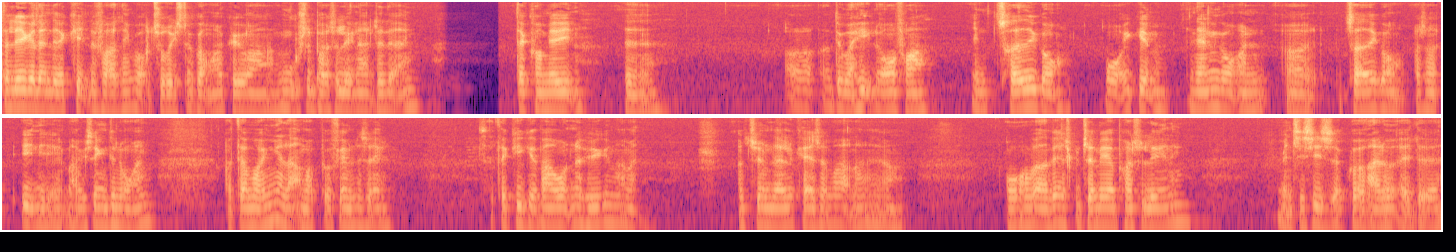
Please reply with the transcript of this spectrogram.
Der ligger den der kendte forretning, hvor turister kommer og køber muselporcelæn og alt det der. Ikke? Der kom jeg ind, øh, og det var helt overfra en tredje gård, over igennem en anden gård og en, og en tredje gård, og så ind i magasinet til Nord. Ikke? Og der var ingen alarm op på femte sal. Så der gik jeg bare rundt og hyggede mig, mand. Og tømte alle kasseapparaterne og overvejede, hvad jeg skulle tage med af porcelæn. Ikke? Men til sidst så kunne jeg regne ud, at øh,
